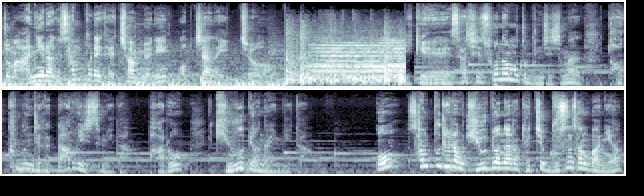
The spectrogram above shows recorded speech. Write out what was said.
좀 안일하게 산불에 대처한 면이 없지 않아 있죠. 이게 사실 소나무도 문제지만 더 큰 문제가 따로 있습니다. 바로 기후 변화입니다. 어? 산불이랑 기후 변화랑 대체 무슨 상관이야?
